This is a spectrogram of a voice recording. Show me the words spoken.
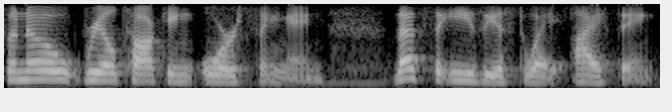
So, no real talking or singing. That's the easiest way, I think.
